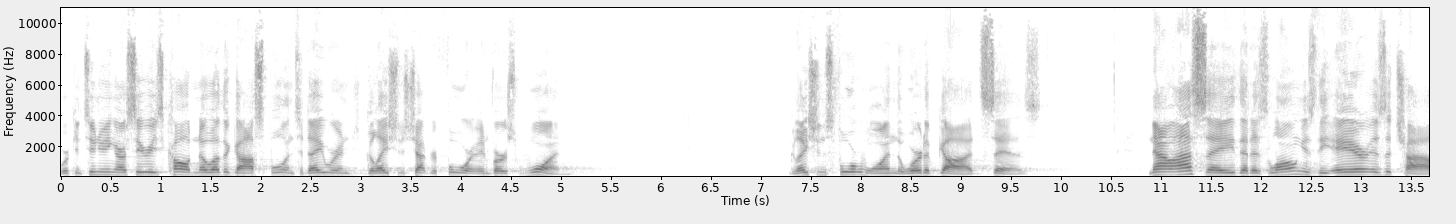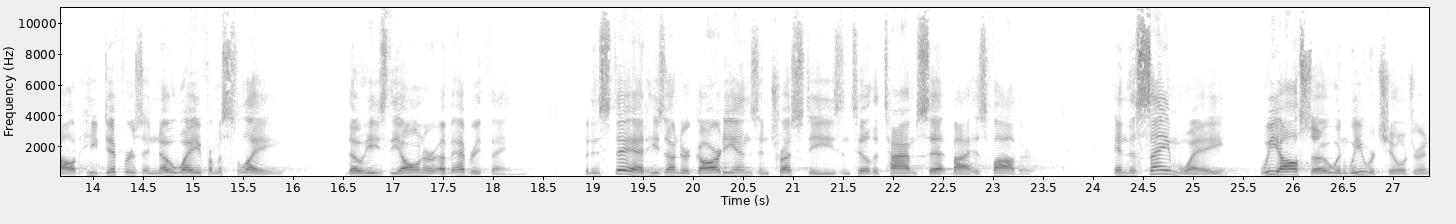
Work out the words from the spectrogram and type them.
We're continuing our series called No Other Gospel, and today we're in Galatians chapter 4 and verse 1. Galatians 4 1, the Word of God says, Now I say that as long as the heir is a child, he differs in no way from a slave, though he's the owner of everything. But instead, he's under guardians and trustees until the time set by his father. In the same way, we also, when we were children,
